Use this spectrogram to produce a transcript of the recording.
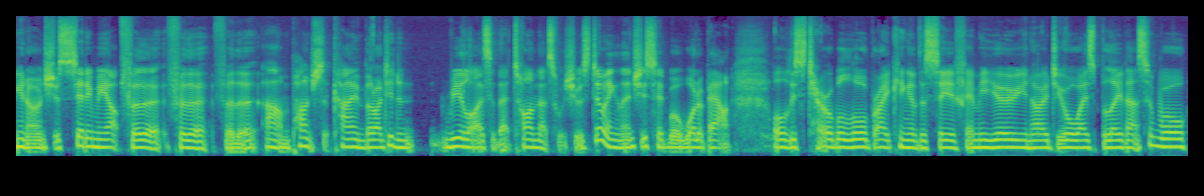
you know, and she was setting me up for the for the for the um, punch that came, but I didn't realize at that time that's what she was doing. And then she said, "Well, what about all this terrible law breaking of the CFMEU? You know, do you always believe that?" I said, "Well,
